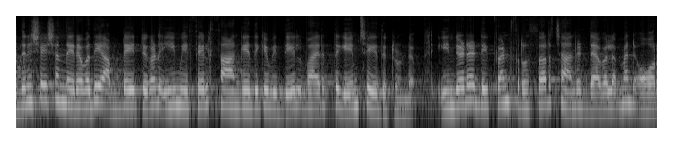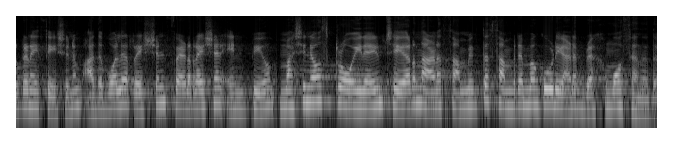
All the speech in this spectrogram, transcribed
അതിനുശേഷം നിരവധി അപ്ഡേറ്റുകൾ ഈ മിസൈൽ സാങ്കേതിക വിദ്യയിൽ വരുത്തുകയും ചെയ്തിട്ടുണ്ട്. ഇന്ത്യയുടെ ഡിഫൻസ് റിസർച്ച് ആൻഡ് ഡെവലപ്മെന്റ് ഓർഗനൈസേഷനും അതുപോലെ Russian federation N P O മഷിനോസ്ട്രോയിനയും ചേർന്നാണ് സംയുക്ത സംരംഭം കൂടിയാണ് ബ്രഹ്മോസ് എന്നത്.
